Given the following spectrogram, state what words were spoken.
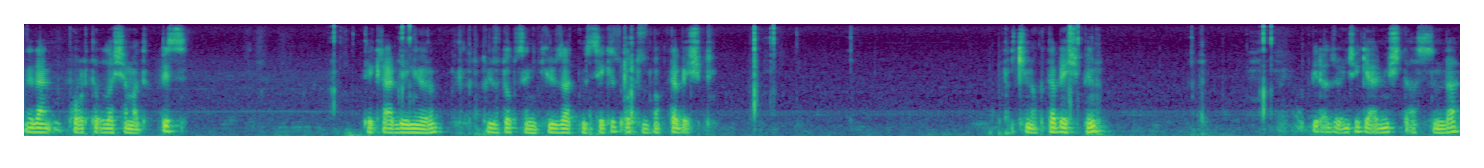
Neden porta ulaşamadık biz? Tekrar deniyorum. 192 168 30.5 bin. 2.5 bin. Biraz önce gelmişti aslında.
